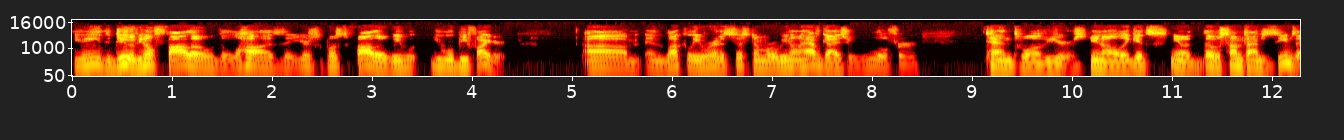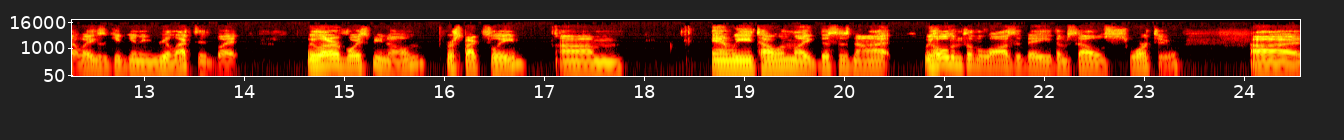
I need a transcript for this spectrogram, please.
you need to do, if you don't follow the laws that you're supposed to follow, we will, you will be fired. Um, and luckily, we're in a system where we don't have guys who rule for 10, 12 years. You know, like it's you know, though sometimes it seems that way because they keep getting reelected, but we let our voice be known respectfully. Um, and we tell them like this is not we hold them to the laws that they themselves swore to uh,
